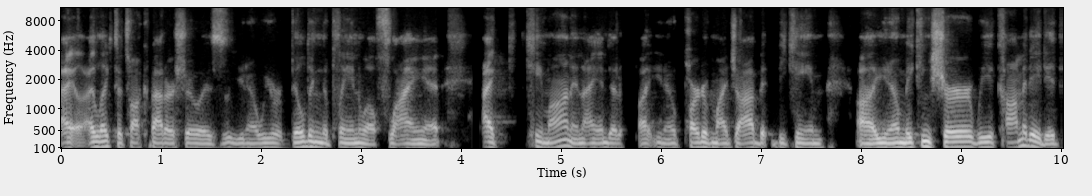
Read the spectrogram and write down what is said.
I, I, like to talk about our show as you know we were building the plane while flying it. I came on and i ended up uh, you know part of my job became uh, you know making sure we accommodated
